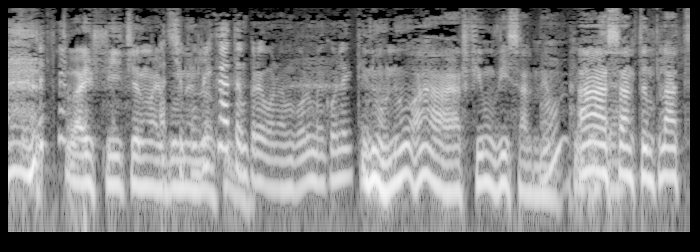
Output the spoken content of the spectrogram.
tu ai fi cel mai Ați bun publicat în împreună în volume colectiv. Nu, nu, a, ar fi un vis al meu. Nu? A, s-a întâmplat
